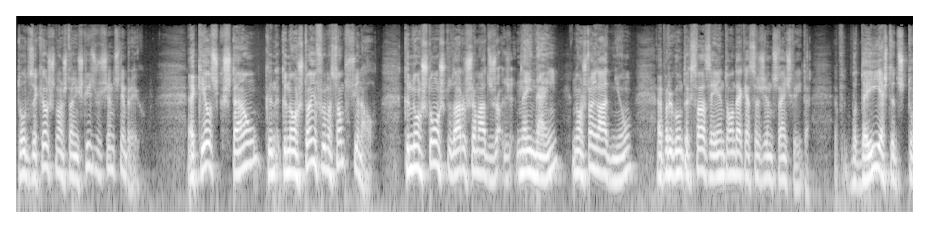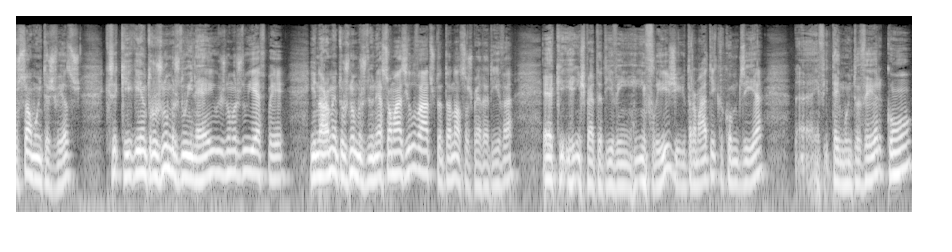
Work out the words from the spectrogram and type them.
todos aqueles que não estão inscritos nos centros de emprego, aqueles que estão que, que não estão em formação profissional, que não estão a estudar os chamados nem nem, não estão em lado nenhum, a pergunta que se faz é então onde é que essa gente está inscrita? Daí esta distorção muitas vezes que, que entre os números do INE e os números do IFP. E normalmente os números do INE são mais elevados, portanto a nossa expectativa é que, expectativa infeliz e dramática, como dizia, eh, enfim, tem muito a ver com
